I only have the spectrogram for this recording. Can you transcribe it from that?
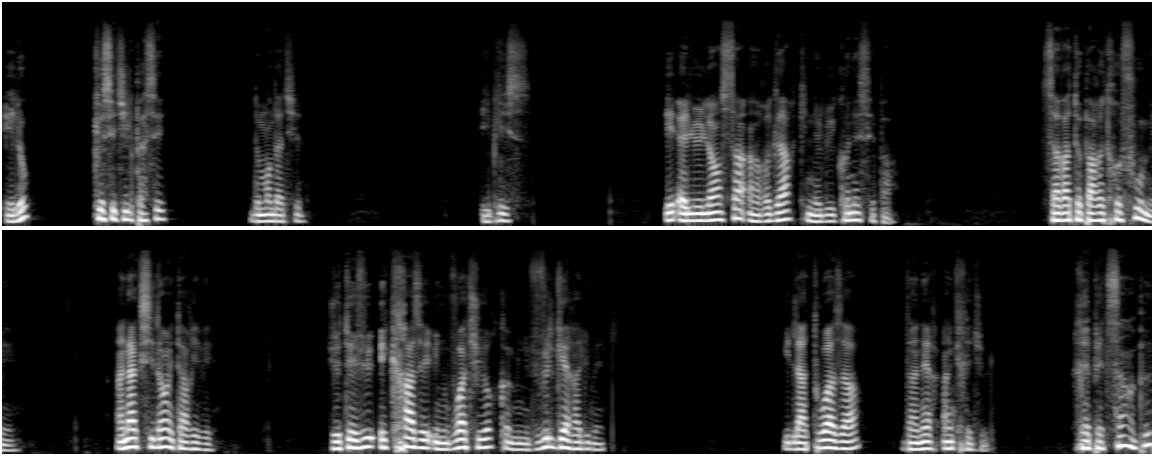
Hello Que s'est-il passé? demanda-t-il. Iblis. Et elle lui lança un regard qu'il ne lui connaissait pas. Ça va te paraître fou, mais un accident est arrivé. Je t'ai vu écraser une voiture comme une vulgaire allumette. Il la toisa d'un air incrédule. Répète ça un peu.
